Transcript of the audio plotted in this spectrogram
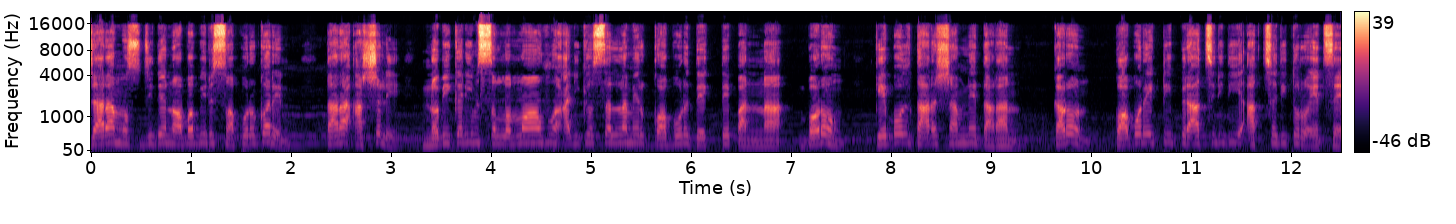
যারা মসজিদে নবাবির সফর করেন, তারা আসলে নবী করিম সাল্লাহ আলিফাসাল্লামের কবর দেখতে পান না, বরং কেবল তার সামনে দাঁড়ান। কারণ কবর একটি প্রাচীর দিয়ে আচ্ছাদিত রয়েছে।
